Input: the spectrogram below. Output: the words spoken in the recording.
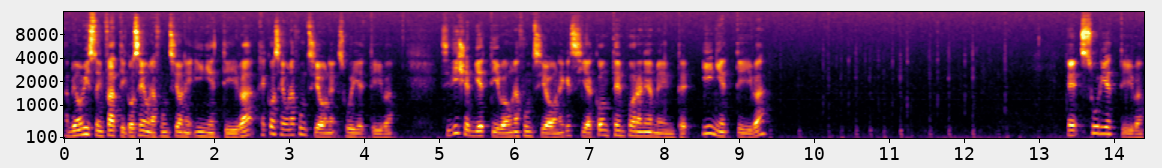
Abbiamo visto infatti cos'è una funzione iniettiva e cos'è una funzione suriettiva. Si dice biettiva una funzione che sia contemporaneamente iniettiva e suriettiva.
